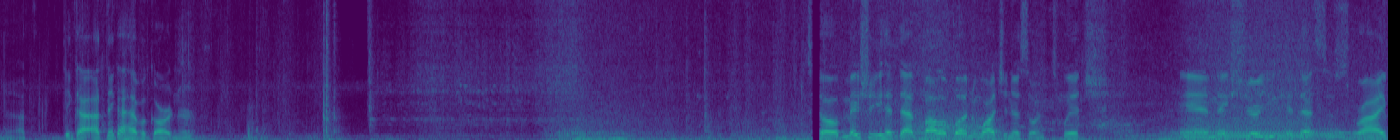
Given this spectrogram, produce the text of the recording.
Yeah, think I, I think I have a gardener. So make sure you hit that follow button watching this on Twitch. And make sure you hit that subscribe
